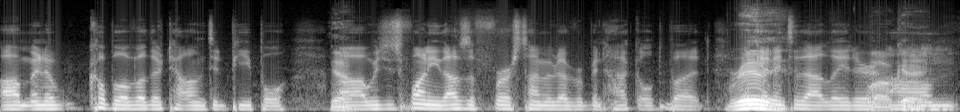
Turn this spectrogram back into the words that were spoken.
um, and a couple of other talented people. Yeah. Uh, which is funny. That was the first time I've ever been heckled, but I'll get into that later. Wow, okay. Um,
